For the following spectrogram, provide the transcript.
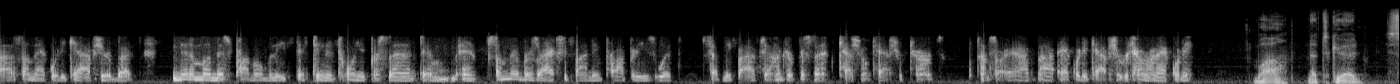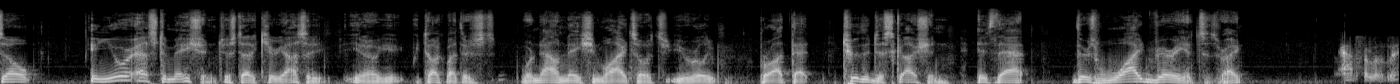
uh, some equity capture, but minimum is probably 15 to 20 percent, and, and some members are actually finding properties with 75 to 100 percent cash on cash returns. I'm sorry, uh, uh, equity capture, return on equity. Wow, that's good. So, in your estimation, just out of curiosity, you know, you, we talk about there's we're now nationwide, so it's you really brought that to the discussion. Is that there's wide variances, right? Absolutely.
